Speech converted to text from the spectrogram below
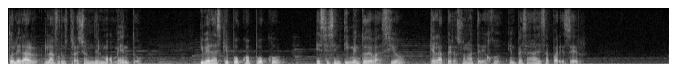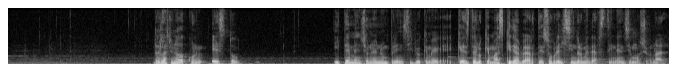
tolerar la frustración del momento y verás que poco a poco ese sentimiento de vacío que la persona te dejó empezar a desaparecer. Relacionado con esto, y te mencioné en un principio que, me, es de lo que más quería hablarte, sobre el síndrome de abstinencia emocional,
